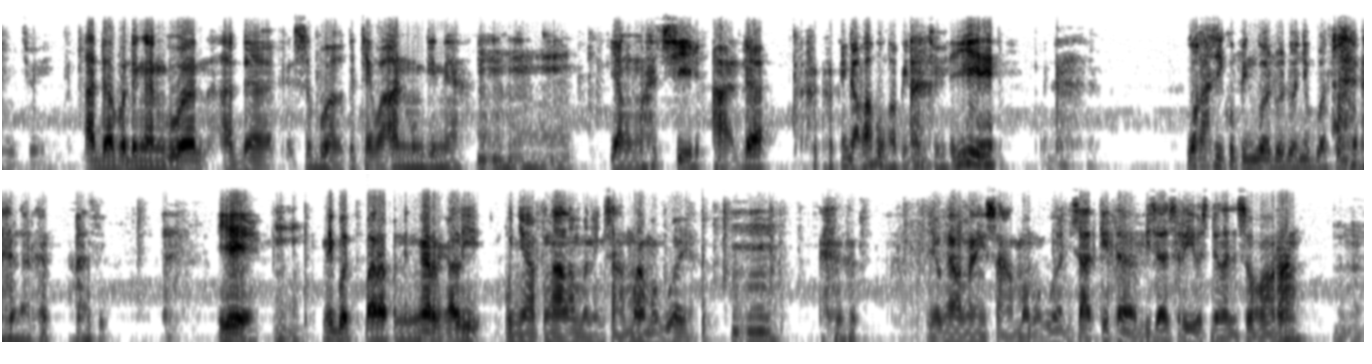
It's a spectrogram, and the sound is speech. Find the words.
lu cuy? Ada apa dengan gua? Ada sebuah kecewaan mungkin ya. Mm, mm, mm, mm, mm. yang masih ada. Eh nggak apa-apa ungkapin aja cuy. Iya. Gue kasih kuping gue dua-duanya buat lu untuk mendengarkan. Asik iya Mm, mm. ini buat para pendengar kali punya pengalaman yang sama sama gua ya Mm, mm. ya pengalaman yang sama sama gua di saat kita bisa serius dengan seseorang Mm, mm.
